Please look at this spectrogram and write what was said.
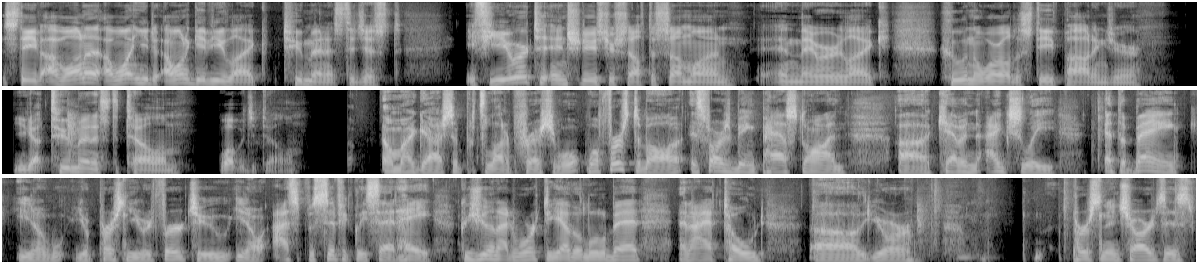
Steve, I want to I want you to I want to give you like two minutes to just. If you were to introduce yourself to someone and they were like, "Who in the world is Steve Pottinger?" You got two minutes to tell them. What would you tell them? oh my gosh, that puts a lot of pressure. Well, well first of all, as far as being passed on, uh, Kevin, actually at the bank, you know, your person you referred to, you know, I specifically said, hey, because you and I had worked together a little bit, and I told uh, your person in charge is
